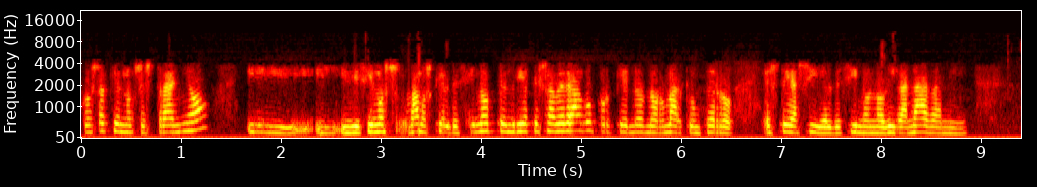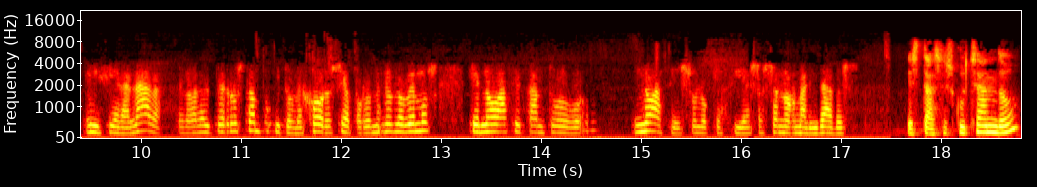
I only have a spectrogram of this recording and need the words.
cosa que nos extrañó y, y, y decimos, vamos, que el vecino tendría que saber algo porque no es normal que un perro esté así, el vecino no diga nada ni, ni hiciera nada, pero ahora el perro está un poquito mejor, o sea, por lo menos lo vemos que no hace tanto, no hace eso lo que hacía, esas anormalidades. Estás escuchando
